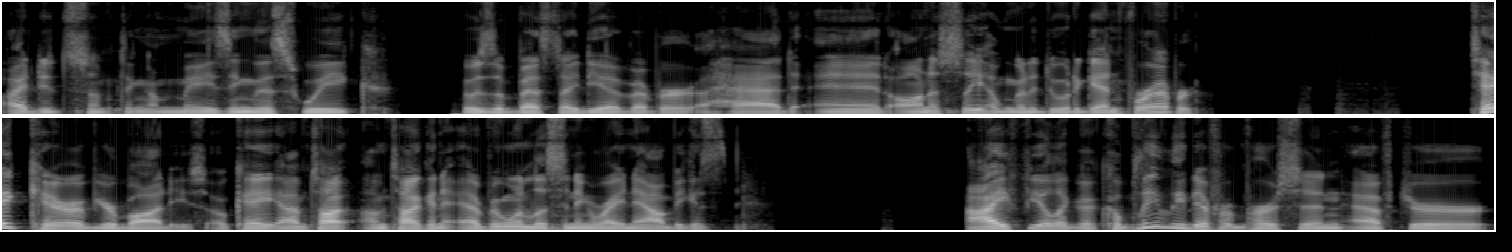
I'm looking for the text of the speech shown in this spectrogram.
I did something amazing this week. It was the best idea I've ever had, and honestly, I'm going to do it again forever. Take care of your bodies, okay? I'm, ta- I'm talking to everyone listening right now because I feel like a completely different person after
